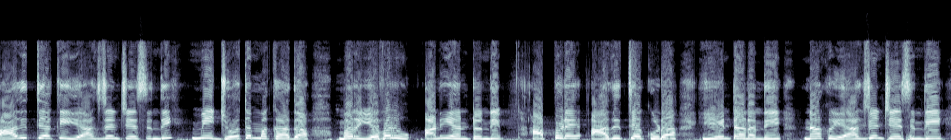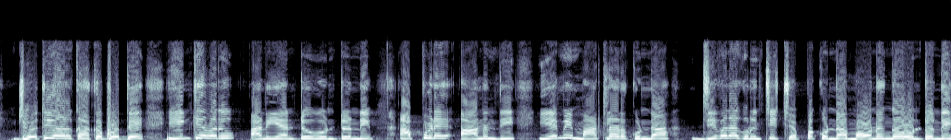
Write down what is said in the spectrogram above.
ఆదిత్యకి యాక్సిడెంట్ చేసింది మీ జ్యోతమ్మ కాదా? మరి ఎవరు? అని అంటుంది. అప్పుడే ఆదిత్య కూడా ఏంటనంది నాకు యాక్సిడెంట్ చేసింది జ్యోతి గారు కాకపోతే ఇంకెవరు? అని అంటూ ఉంటుంది. అప్పుడే ఆనంది ఏమీ మాట్లాడకుండా జీవన గురించి చెప్పకుండా మౌనంగా ఉంటుంది.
